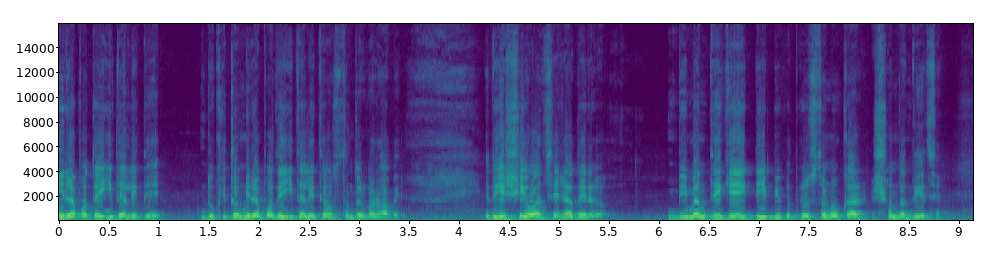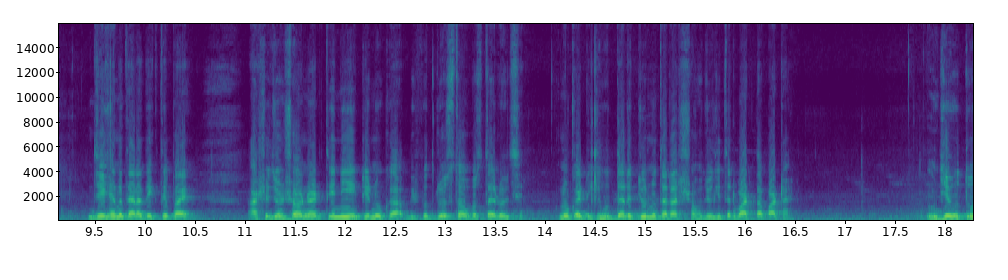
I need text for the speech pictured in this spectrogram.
নিরাপদে ইতালিতে, দুঃখিত, নিরাপদে ইতালিতে হস্তান্তর করা হবে। এদিকে আছে যাদের বিমান থেকে একটি বিপদগ্রস্ত নৌকার সন্ধান দিয়েছে, যেখানে তারা দেখতে পায় আশি জন শরণার্থী নিয়ে একটি নৌকা বিপদগ্রস্ত অবস্থায় রয়েছে। নৌকাটিকে উদ্ধারের জন্য তারা সহযোগিতার বার্তা পাঠায়। যেহেতু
